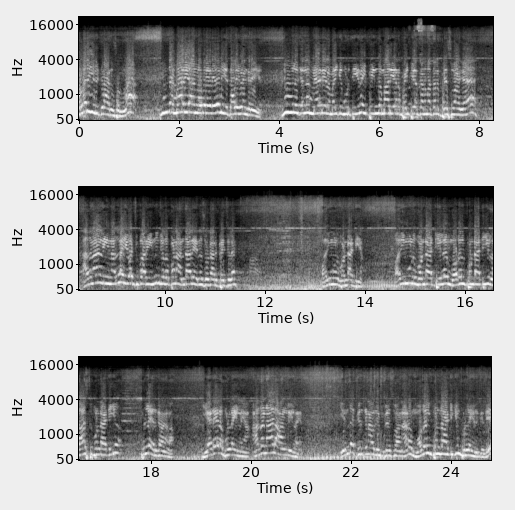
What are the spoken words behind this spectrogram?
உளறி இருக்கிறாரு சொன்னா இந்த மாதிரியான நபர்களே நீங்க தலைவங்கிறீங்க இவங்களுக்கு எல்லாம் மேடையில மைக்க கொடுத்தீங்கன்னா இப்ப இந்த மாதிரியான பைத்தியத்தனமா தானே பேசுவாங்க. அதனால நீங்க நல்லா யோசிச்சு பாருங்க. இன்னும் சொல்ல போனா அந்த ஆளு என்ன சொல்றாரு பேச்சுல? பதிமூணு பொண்டாட்டியும் பதிமூணு பொண்டாட்டியில முதல் பொண்டாட்டியும் லாஸ்ட் பொண்டாட்டியும் புள்ள இருக்காங்களாம். இடையில புள்ள இல்லையா? அதனால ஆண்மை இல்லையா? எந்த கிறுக்கனாவது இப்படி பேசுவாங்க முதல் பொண்டாட்டிக்கும் புள்ள இருக்குது.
